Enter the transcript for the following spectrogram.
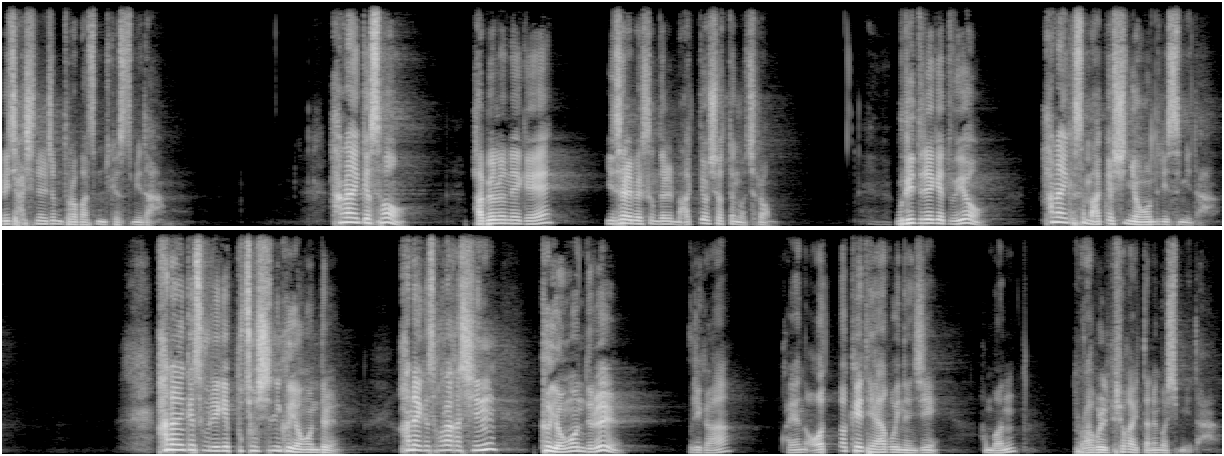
우리 자신을 좀 돌아봤으면 좋겠습니다. 하나님께서 바벨론에게 이스라엘 백성들을 맡겨주셨던 것처럼 우리들에게도요, 하나님께서 맡겨주신 영혼들이 있습니다. 하나님께서 우리에게 붙여주신 그 영혼들, 하나님께서 허락하신 그 영혼들을 우리가 과연 어떻게 대하고 있는지 한번 돌아볼 필요가 있다는 것입니다.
